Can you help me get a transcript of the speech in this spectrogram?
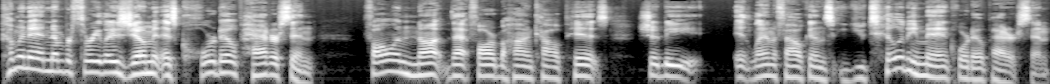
Coming in at number three, ladies and gentlemen, is Cordarrelle Patterson. Falling not that far behind Kyle Pitts should be Atlanta Falcons utility man Cordarrelle Patterson.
